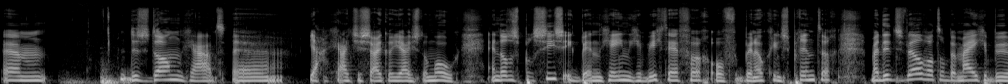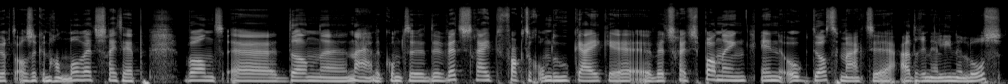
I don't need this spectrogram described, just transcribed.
Um, dus dan gaat ja, gaat je suiker juist omhoog. En dat is precies, ik ben geen gewichtheffer of ik ben ook geen sprinter. Maar dit is wel wat er bij mij gebeurt als ik een handbalwedstrijd heb. Want uh, dan, uh, nou ja, dan komt de, de wedstrijdfactor om de hoek kijken, uh, wedstrijdspanning. En ook dat maakt adrenaline los.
